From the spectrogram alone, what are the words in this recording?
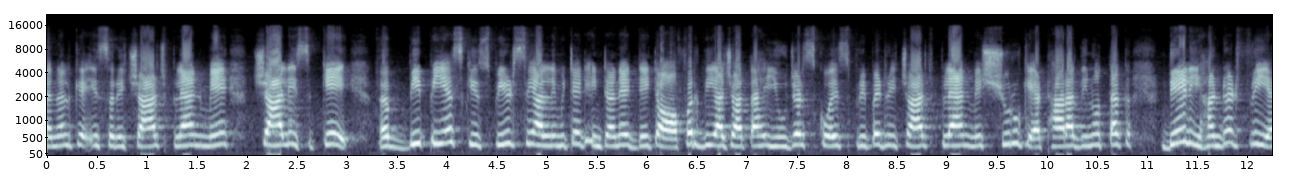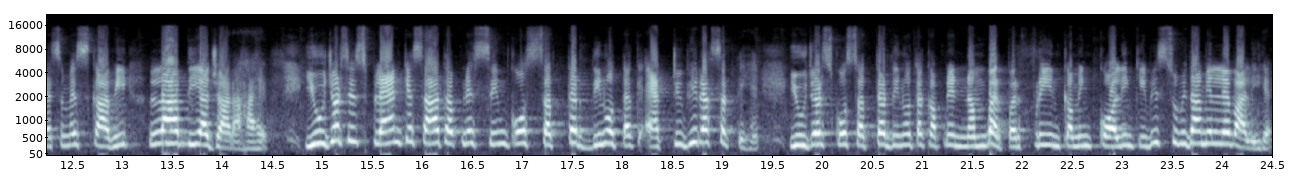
के इस रिचार्ज प्लान में चालीस के बीपीएस की स्पीड से अनलिमिटेड इंटरनेट डेटा ऑफ़र दिया जाता है। यूज़र्स को इस प्रीपेड रिचार्ज प्लान में शुरू के 18 दिनों तक डेली 100 फ्री एसएमएस का भी लाभ दिया जा रहा है। यूज़र्स इस प्लान के साथ अपने सिम को 70 दिनों तक एक्टिव भी रख सकते हैं। यूज़र्स को 70 दिनों तक अपने नंबर पर फ्री इनकमिंग कॉलिंग की भी सुविधा मिलने वाली है।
